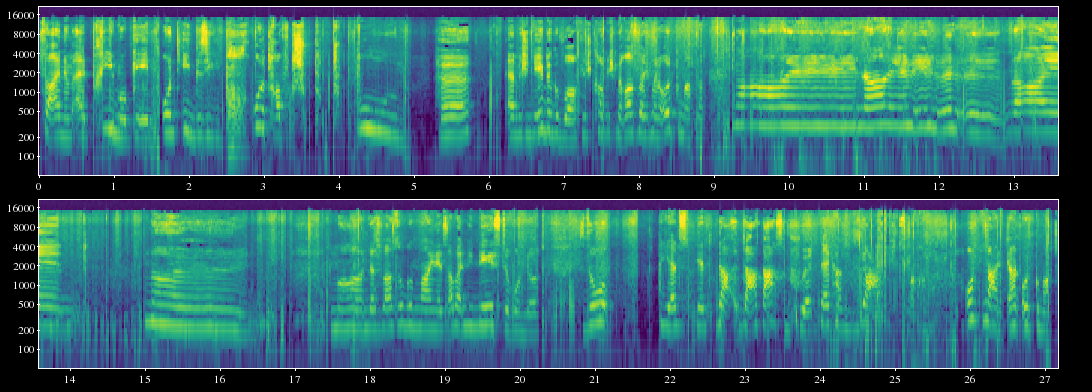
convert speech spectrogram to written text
zu einem El Primo gehen und ihn besiegen. Ultra. Boom. Hä? Er hat mich in den Nebel geworfen. Ich komme nicht mehr raus, weil ich meine Ult gemacht habe. Nein, nein, nein, nein. Mann, das war so gemein. Jetzt aber in die nächste Runde. So, jetzt, jetzt, da, da, da ist ein Fred. Der kann gar nichts machen. Und nein, er hat Ult gemacht.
